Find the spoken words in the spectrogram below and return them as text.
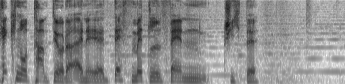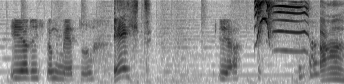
Techno-Tante oder eine äh, Death Metal-Fan-Geschichte? Eher Richtung Metal. Echt? Ja. Ah.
